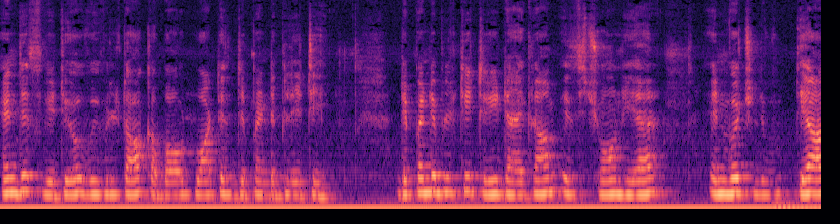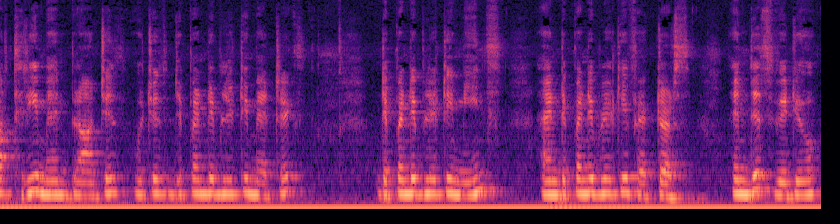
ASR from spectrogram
In this video we will talk about what is dependability dependability tree diagram is shown here in which there are three main branches which is dependability matrix dependability means and dependability factors. In this video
